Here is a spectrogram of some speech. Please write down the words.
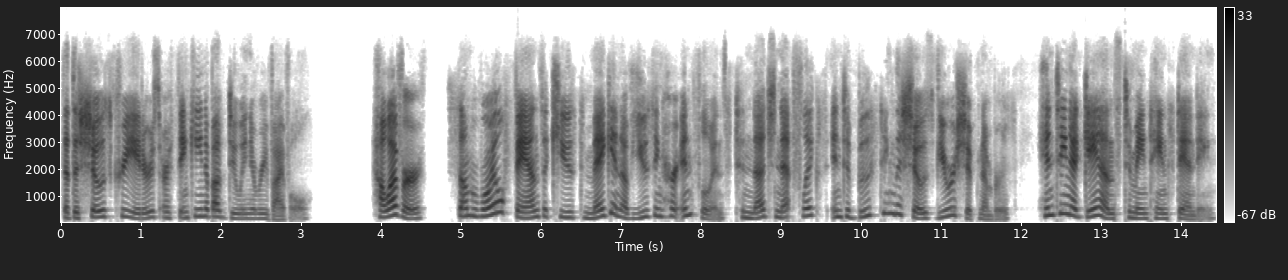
that the show's creators are thinking about doing a revival. However, some royal fans accused Meghan of using her influence to nudge Netflix into boosting the show's viewership numbers, hinting at Gans to maintain standing.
